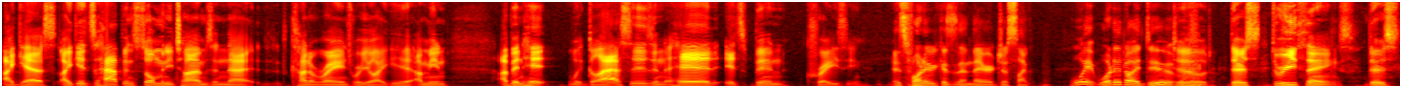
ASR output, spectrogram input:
I guess. Like it's happened so many times in that kind of range where you're like, yeah, I mean, I've been hit with glasses in the head. It's been crazy. it's funny because then they're just like wait what did i do Dude, there's three things. There's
